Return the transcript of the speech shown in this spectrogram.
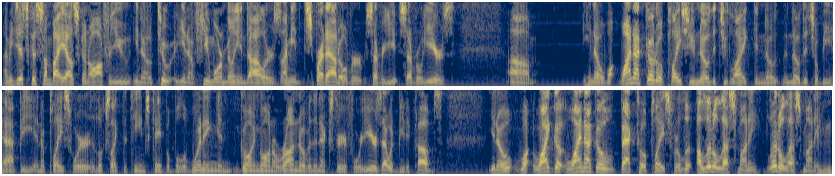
I mean, just because somebody else is going to offer you, you know, two, you know, a few more million dollars. I mean, spread out over several several years. Um, you know, wh- why not go to a place you know that you like and know know that you'll be happy in a place where it looks like the team's capable of winning and going on a run over the next three or four years? That would be the Cubs. You know, wh- why go? Why not go back to a place for a, li- a little less money, little less money,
